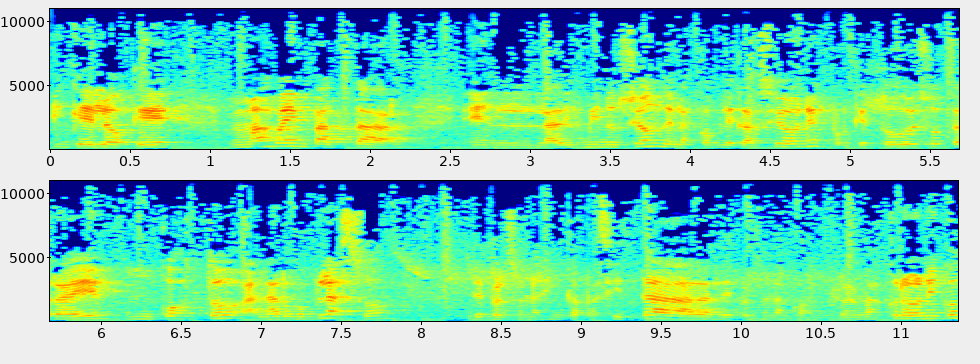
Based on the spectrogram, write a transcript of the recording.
y que lo que más va a impactar en la disminución de las complicaciones, porque todo eso trae un costo a largo plazo de personas incapacitadas, de personas con problemas crónicos,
